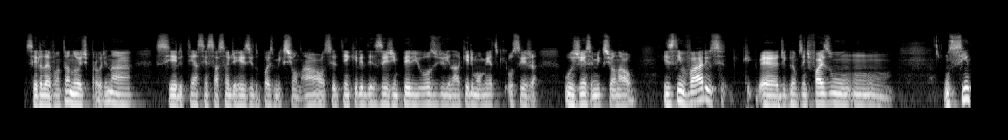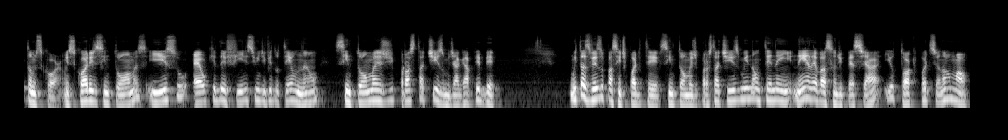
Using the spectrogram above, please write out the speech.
se ele levanta à noite para urinar, se ele tem a sensação de resíduo pós-miccional, se ele tem aquele desejo imperioso de urinar naquele momento, ou seja, urgência miccional. Existem vários, é, digamos, a gente faz um, um, um symptom score, um score de sintomas, e isso é o que define se o indivíduo tem ou não sintomas de prostatismo, de HPB. Muitas vezes o paciente pode ter sintomas de prostatismo e não ter nem, nem elevação de PSA e o toque pode ser normal.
